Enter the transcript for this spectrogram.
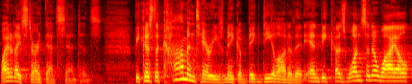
Why did I start that sentence? Because the commentaries make a big deal out of it, and because once in a while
